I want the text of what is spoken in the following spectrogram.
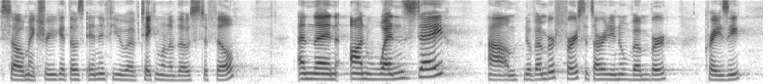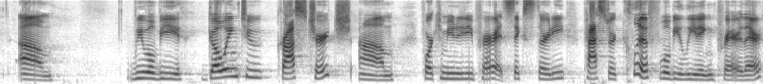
So make sure you get those in if you have taken one of those to fill. And then on Wednesday, um, November 1st, it's already November, crazy. Um, we will be going to Cross Church um, for community prayer at 6:30. Pastor Cliff will be leading prayer there,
